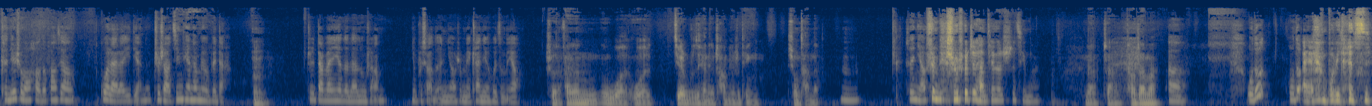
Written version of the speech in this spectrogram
肯定是往好的方向过来了一点的，至少今天他没有被打。嗯，这大半夜的在路上，你不晓得你要是没看见会怎么样。是的，反正我我介入之前那个场面是挺凶残的。嗯，所以你要顺便说说这两天的事情吗？那这样唐山吗？嗯，我都我都哎，不必担心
